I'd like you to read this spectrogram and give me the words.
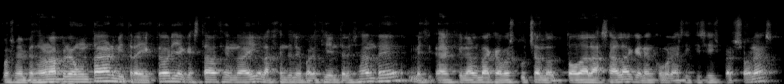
Pues me empezaron a preguntar mi trayectoria, qué estaba haciendo ahí, a la gente le parecía interesante. al final me acabó escuchando toda la sala, que eran como unas 16 personas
